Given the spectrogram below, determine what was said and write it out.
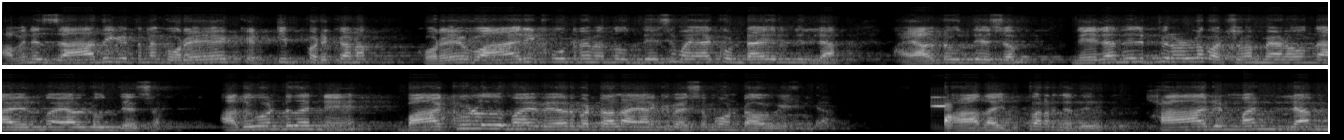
അവന് സാദി കിട്ടണം കുറെ കെട്ടിപ്പടുക്കണം കുറെ വാരിക്കൂട്ടണം എന്ന ഉദ്ദേശം അയാൾക്ക് ഉണ്ടായിരുന്നില്ല. അയാളുടെ ഉദ്ദേശം നിലനിൽപ്പിനുള്ള ഭക്ഷണം വേണമെന്നായിരുന്നു അയാളുടെ ഉദ്ദേശം. അതുകൊണ്ട് തന്നെ ബാക്കിയുള്ളതുമായി വേർപെട്ടാൽ അയാൾക്ക് വിഷമം ഉണ്ടാവുകയില്ല. അതാ ഇപ്പറഞ്ഞത് ഹാരുമൻ ലം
